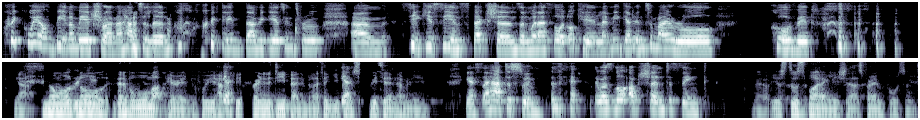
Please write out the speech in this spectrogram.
quick way of being a matron. I had to learn quickly navigating through um, CQC inspections, and when I thought, okay, let me get into my role, COVID. yeah, normal, COVID normal, bit of a warm up period before you have yeah. to be thrown in the deep end. But I think you've yeah. gone straight in, haven't you? Yes, I had to swim. there was no option to sink. No, you're still smiling, Alicia. That's very important.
